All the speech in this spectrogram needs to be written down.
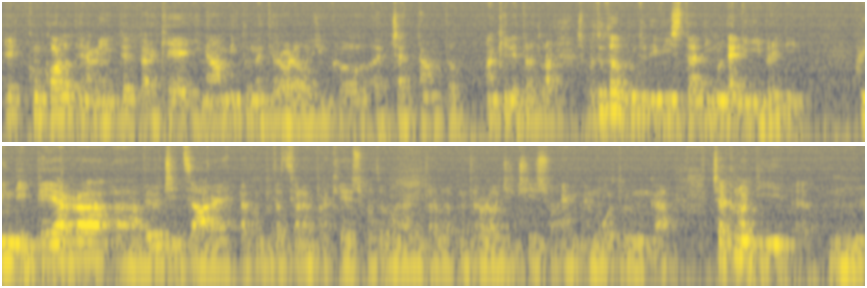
E concordo pienamente perché in ambito meteorologico eh, c'è tanto, anche in letteratura, soprattutto dal punto di vista di modelli ibridi. Quindi per uh, velocizzare la computazione, perché soprattutto con i meteorologici è, è, molto lunga, cercano di uh,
